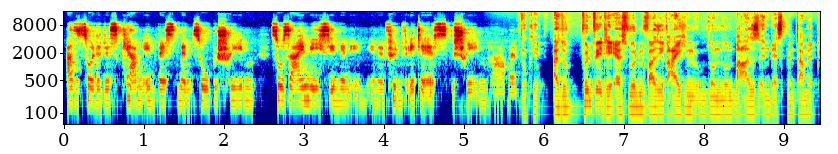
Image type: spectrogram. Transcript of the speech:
Also sollte das Kerninvestment so beschrieben, so sein, wie ich es in den, in den fünf ETS beschrieben habe. Okay, also fünf ETS würden quasi reichen, um so, so ein Basisinvestment damit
